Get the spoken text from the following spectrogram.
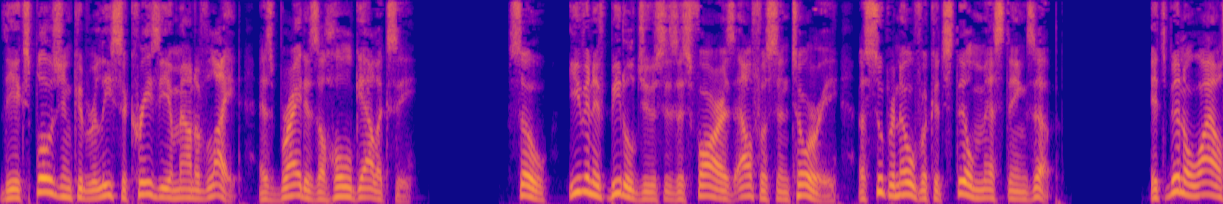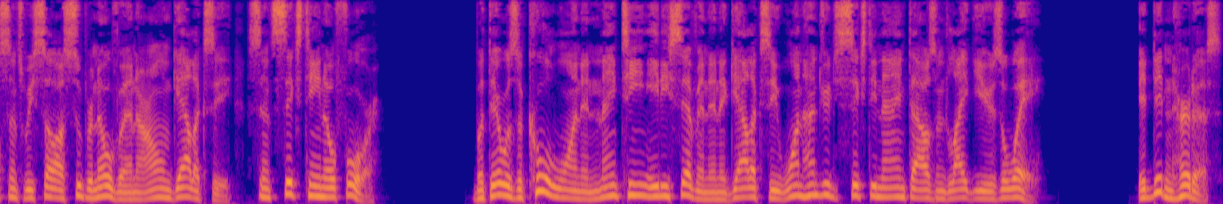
The explosion could release a crazy amount of light, as bright as a whole galaxy. So, even if Betelgeuse is as far as Alpha Centauri, a supernova could still mess things up. It's been a while since we saw a supernova in our own galaxy, since 1604 but there was a cool one in 1987 in a galaxy 169,000 light years away. It didn't hurt us,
